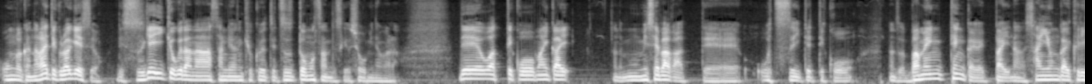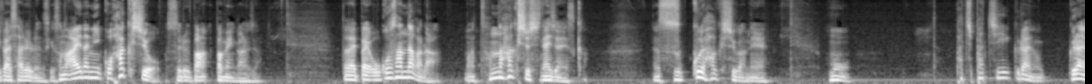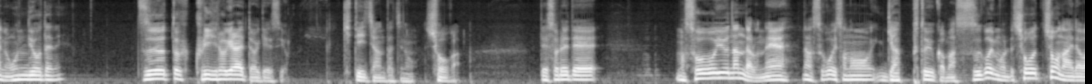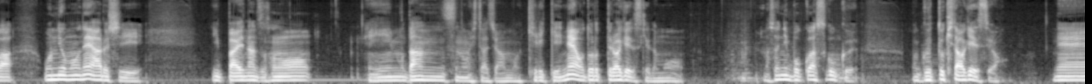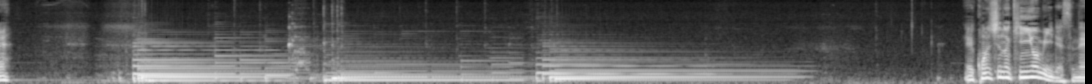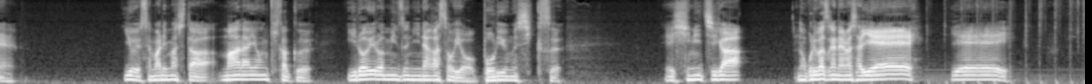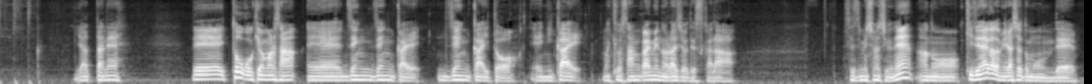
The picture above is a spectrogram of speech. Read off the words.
音楽が流れてくるわけですよ。ですげえいい曲だな、サンリオの曲ってずっと思ってたんですけど、ショーを見ながら。で、終わってこう、毎回、あの見せ場があって、落ち着いてってこう、なんか場面展開がいっぱい、3、4回繰り返されるんですけど、その間にこう拍手をする場面があるんですよ。ただやっぱりお子さんだから、まあそんな拍手しないじゃないですか。かすっごい拍手がね、もう、パチパチぐらいの、ぐらいの音量でね、ずっと繰り広げられたわけですよキティちゃんたちのショーが。でそれで、まあ、そういうなんだろうねなんかすごいそのギャップというか、まあ、すごいもうショーショーの間は音量もねあるしいっぱいなんつうその、えー、もうダンスの人たちはもうキリキリね踊ってるわけですけども、まあ、それに僕はすごく、まあ、グッときたわけですよ。ねえ。え今週の金曜日にですねいよいよ迫りましたマーライオン企画いろいろ水に流そうよボリューム6え日にちが残りわずかになりました。イエーイ!イエーイ!やったね。で東郷京丸さん、えー、前前回前回と、えー、2回、まあ、今日3回目のラジオですから説明しましたけどね。あの聞いてない方もいらっしゃると思うんで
